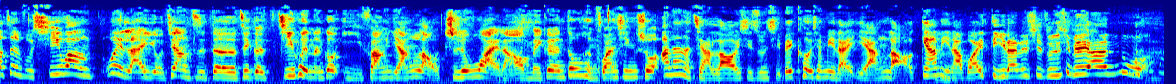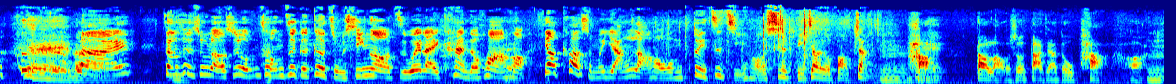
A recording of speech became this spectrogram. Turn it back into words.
道政府希望未来有这样子的这个机会，能够以防养老之外啦，哦，每个人都很关心说，啊，咱的假老的时阵是被扣下面来养老，家里那不爱低来的时阵是被安诺。对，来，来，张胜书老师，我们从这个各主星哦，紫薇来看的话哈，要靠什么养老哈？我们对自己哈是比较有保障的。嗯好，到老的时候大家都怕了啊。嗯，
